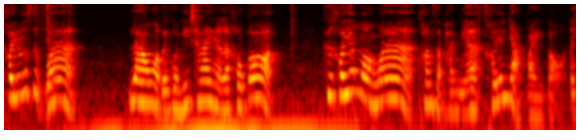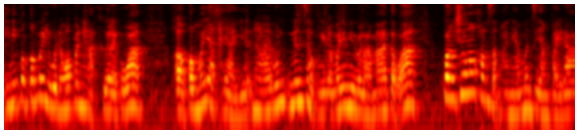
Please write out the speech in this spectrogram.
เขายังรู้สึกว่าเราอะเป็นคนที่ใช่นะแล้วเขาก็คือเขายังมองว่าความสัมพันธ์เนี้ยเขายังอยากไปต่อ แต่ทีนี้กวางก็ไม่รู้นะว่าปัญหาคืออะไร เพราะว่าเออกวางไม่อยากขยายเยอะนะคะเนื่องจากวันนี้เราไม่ได้มีเวลามาก แต่ว่ากวางเชื่อว่าความสัมพันธ์เนี้ยมันจะยังไปได้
